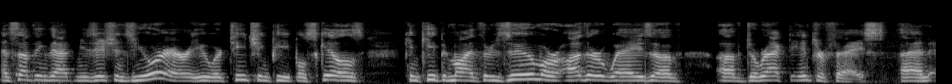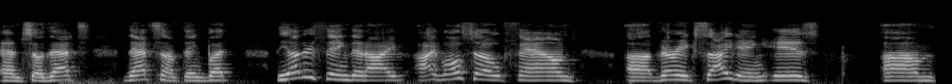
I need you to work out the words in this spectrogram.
and something that musicians in your area who are teaching people skills can keep in mind through zoom or other ways of of direct interface. And and so that's that's something. But the other thing that I've I've also found uh, very exciting is um,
